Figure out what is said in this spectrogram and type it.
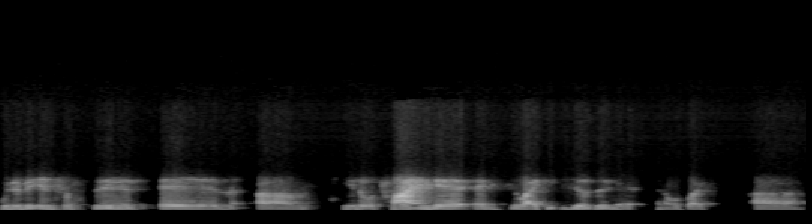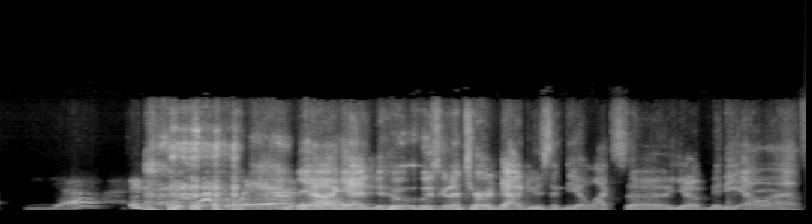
would you be interested in, um, you know, trying it and if you like it, using it? And I was like, uh, yeah, it's, it's rare. yeah, like, again, who who's gonna turn down using the Alexa, you know, Mini LF?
